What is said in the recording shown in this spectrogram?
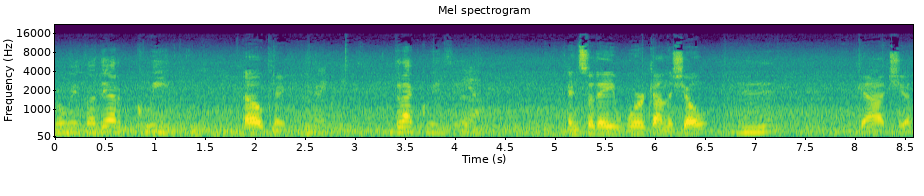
Robic, they are queen, Okay. Right? drag queens. Yeah. And so they work on the show? hmm Gotcha.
